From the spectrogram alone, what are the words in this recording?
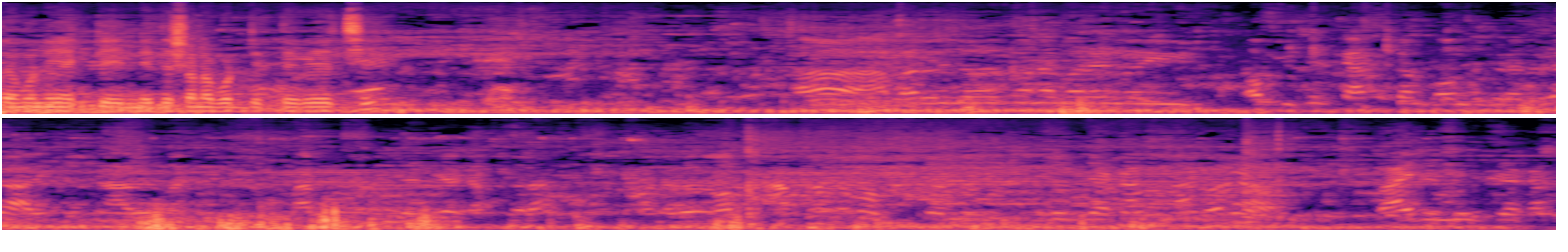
তেমনই একটি নির্দেশনা বোর্ড দেখতে পেয়েছি। বাইরের লোক যা কাজ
